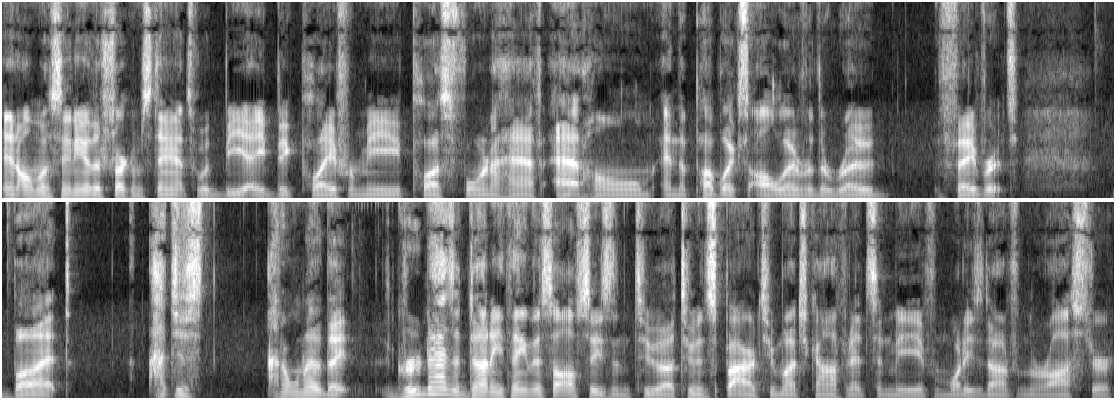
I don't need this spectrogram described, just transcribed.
in almost any other circumstance, would be a big play for me. Plus four and a half at home, and the public's all over the road favorites. But I just, I don't know. They Gruden hasn't done anything this offseason to uh, to inspire too much confidence in me from what he's done from the roster.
